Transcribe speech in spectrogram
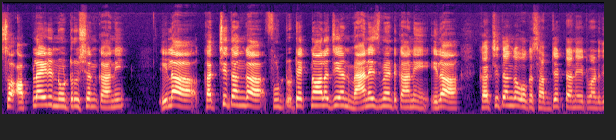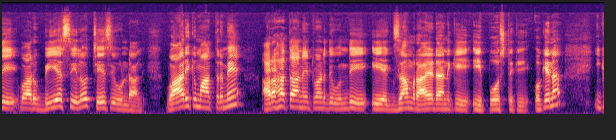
సో అప్లైడ్ న్యూట్రిషన్ కానీ ఇలా ఖచ్చితంగా ఫుడ్ టెక్నాలజీ అండ్ మేనేజ్మెంట్ కానీ ఇలా ఖచ్చితంగా ఒక సబ్జెక్ట్ అనేటువంటిది వారు బీఎస్సీలో చేసి ఉండాలి. వారికి మాత్రమే అర్హత అనేటువంటిది ఉంది ఈ ఎగ్జామ్ రాయడానికి ఈ పోస్ట్కి. ఓకేనా? ఇక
